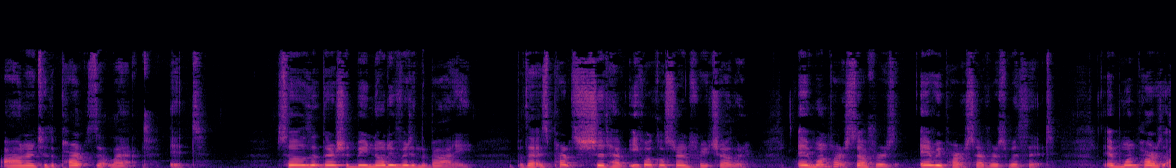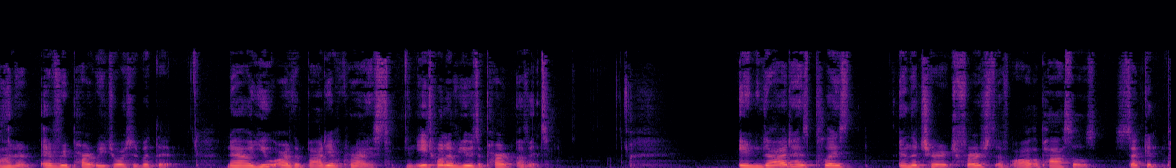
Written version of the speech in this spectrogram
honor to the parts that lacked it, so that there should be no division in the body, but that its parts should have equal concern for each other. If one part suffers, every part suffers with it. If one part is honored, every part rejoices with it. Now you are the body of Christ, and each one of you is a part of it. And God has placed in the church first of all apostles second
